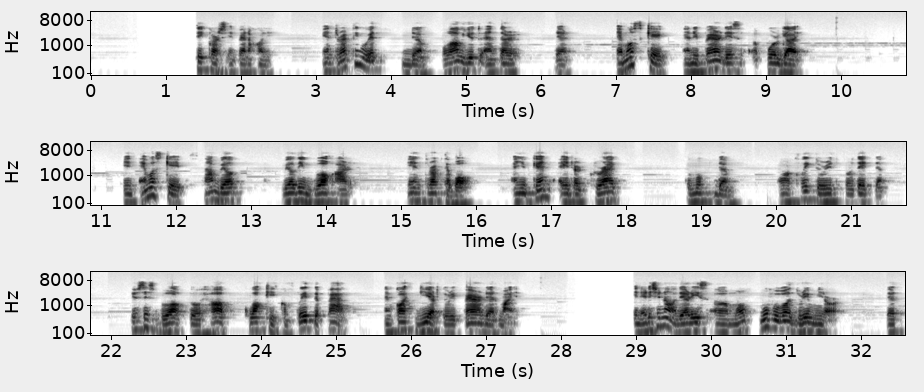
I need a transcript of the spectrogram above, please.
seekers in Penacony. Interacting with them allow you to enter their Emoscape and repair this poor guy. In Emoscape, some build, building blocks are intractable, and you can either drag to move them or click to rotate them. Use this block to help Clockie complete the path and collect gear to repair their mine. In addition, there is a movable dream mirror that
